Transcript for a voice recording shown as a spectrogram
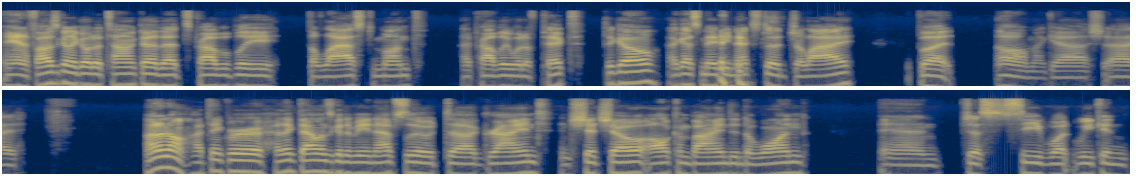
man, if I was gonna go to Tonka, that's probably the last month I probably would have picked to go. I guess maybe next to July. But oh my gosh, I I don't know. I think we're. I think that one's going to be an absolute uh, grind and shit show, all combined into one, and just see what we can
